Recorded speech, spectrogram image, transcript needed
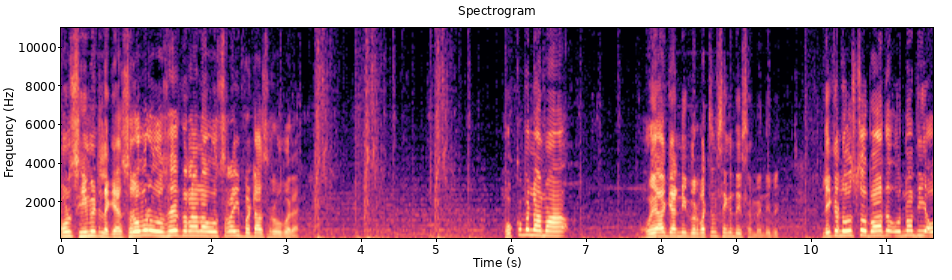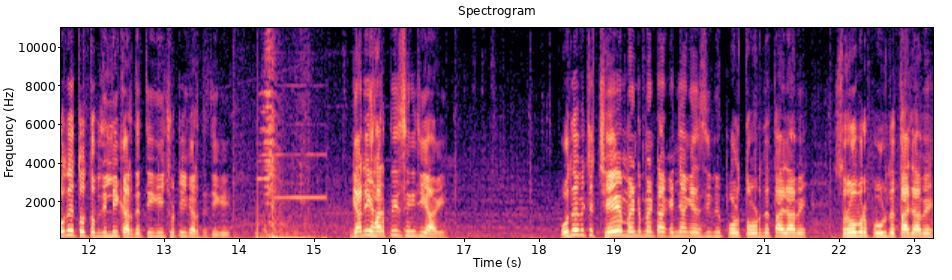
ਹੁਣ ਸੀਮੈਂਟ ਲੱਗਿਆ। ਸਰੋਵਰ ਉਸੇ ਤਰ੍ਹਾਂ ਦਾ, ਉਸ ਤਰ੍ਹਾਂ ਹੀ ਵੱਡਾ ਸਰੋਵਰ ਹੈ। ਹੁਕਮਨਾਮਾ ਹੋਇਆ ਗਿਆਨੀ ਗੁਰਬਚਨ ਸਿੰਘ ਦੇ ਸਮੇਂ ਦੇ ਵਿੱਚ। ਲੇਕਿਨ ਉਸ ਤੋਂ ਬਾਅਦ ਉਹਨਾਂ ਦੀ ਅਹੁਦੇ ਤੋਂ ਤਬਦੀਲੀ ਕਰ ਦਿੱਤੀ ਗਈ, ਛੁੱਟੀ ਕਰ ਦਿੱਤੀ ਗਈ। ਗਿਆਨੀ ਹਰਪ੍ਰੀਤ ਸਿੰਘ ਜੀ ਆ ਗਏ। ਉਹਦੇ ਵਿੱਚ 6 ਅਮੈਂਡਮੈਂਟਾਂ ਕਹੀਆਂ ਗਈਆਂ ਸੀ ਵੀ ਪੁਲ ਤੋੜ ਦਿੱਤਾ ਜਾਵੇ, ਸਰੋਵਰ ਪੂਰ ਦਿੱਤਾ ਜਾਵੇ।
